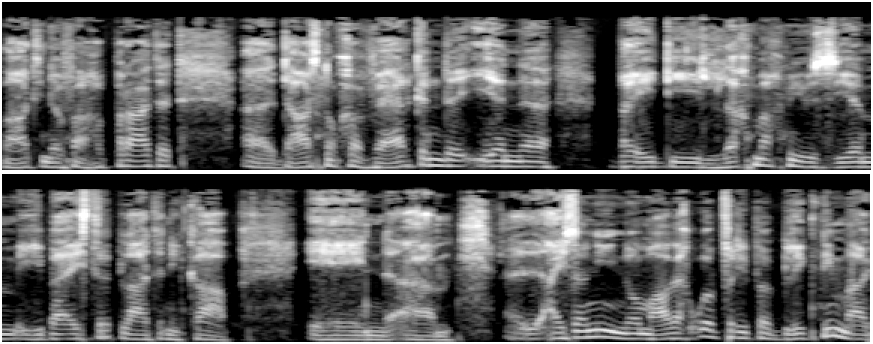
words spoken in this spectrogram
Martin nou van gepraat het. Uh, Daar's nog 'n werkende een uh, by die Lugmagmuseum hier by Eysterplaat in die Kaap. En ehm um, hy is nou nie normaalweg oop vir die publiek nie, maar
